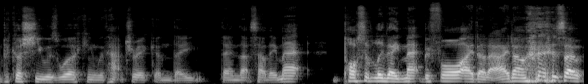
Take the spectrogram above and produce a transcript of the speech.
because she was working with Hat Trick and they then that's how they met. Possibly they met before. I don't know. I don't. so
